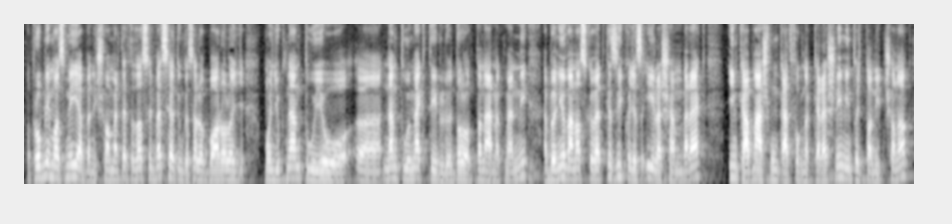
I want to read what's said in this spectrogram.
a probléma az mélyebben is van, mert érted az, hogy beszéltünk az előbb arról, hogy mondjuk nem túl jó, nem túl megtérülő dolog tanárnak menni, ebből nyilván az következik, hogy az éles emberek inkább más munkát fognak keresni, mint hogy tanítsanak,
